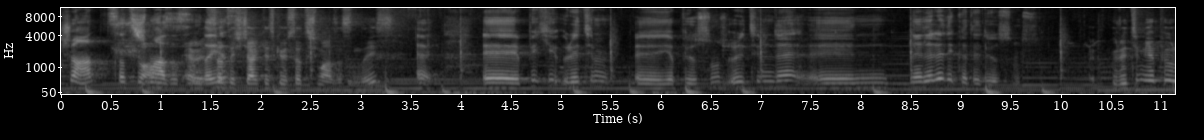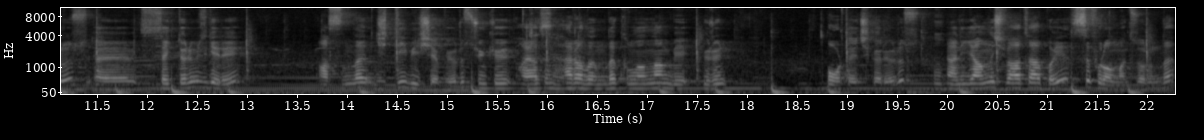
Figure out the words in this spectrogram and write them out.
Şu an satış Şu an, mağazasındayız. Evet, satış Çerkezköy satış mağazasındayız. Evet. Ee, peki üretim e, yapıyorsunuz. Üretimde e, nelere dikkat ediyorsunuz? Üretim yapıyoruz. Ee, sektörümüz gereği aslında ciddi bir iş yapıyoruz. Çünkü hayatın Kesinlikle. her alanında kullanılan bir ürün ortaya çıkarıyoruz. Yani yanlış ve hata payı sıfır olmak zorunda.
